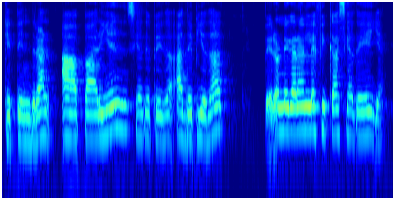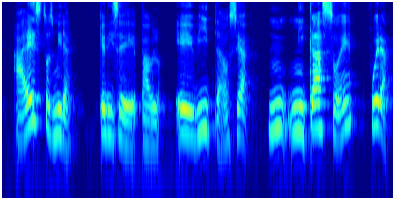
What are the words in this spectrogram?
que tendrán apariencia de piedad, de piedad pero negarán la eficacia de ella. A estos, mira, ¿Qué dice Pablo? Evita, o sea, ni caso, ¿eh? Fuera.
